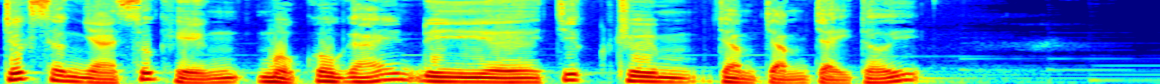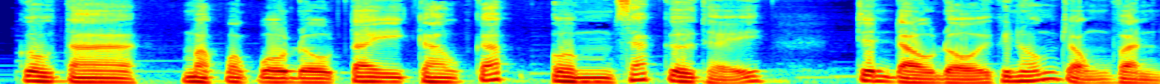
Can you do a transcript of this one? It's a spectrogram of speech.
trước sân nhà xuất hiện một cô gái đi ờ, chiếc trim chậm chậm chạy tới. Cô ta mặc một bộ đồ tây cao cấp ôm sát cơ thể, trên đầu đội cái nón rộng vành,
